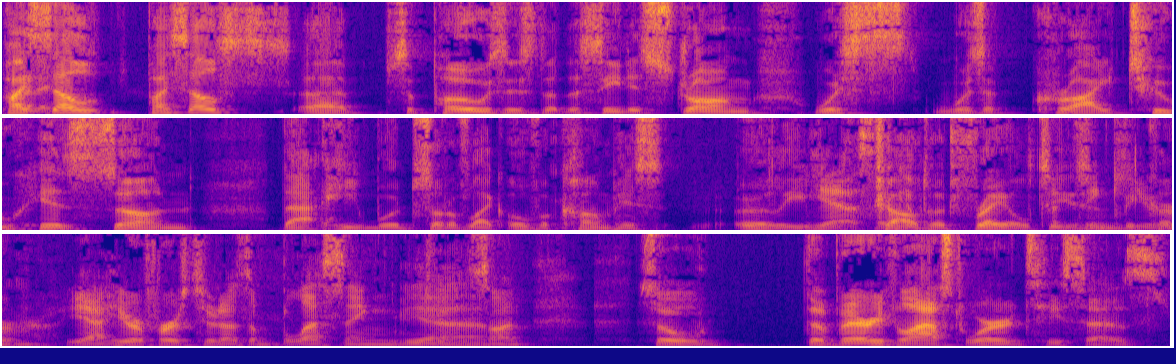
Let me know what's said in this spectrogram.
Pycelle, Pycelle uh, supposes that the seed is strong was was a cry to his son that he would sort of like overcome his early Yes, like childhood I frailties and he become. re- yeah he refers to it as a blessing to Yeah. the son so the very last words he says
